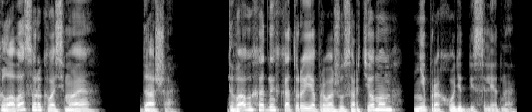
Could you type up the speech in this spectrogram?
Глава 48. Даша. Два выходных, которые я провожу с Артемом, не проходят бесследно.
